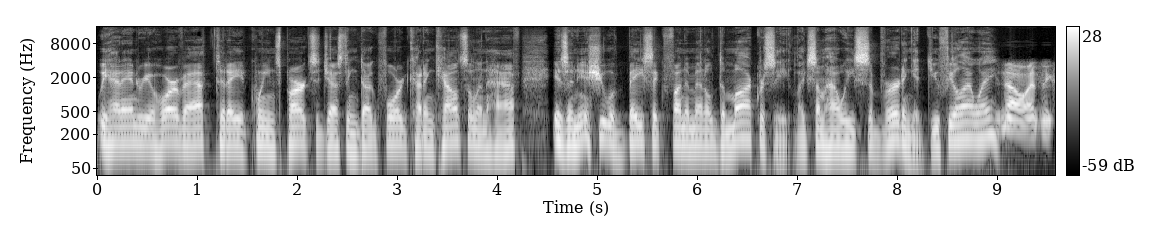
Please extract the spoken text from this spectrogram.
we had Andrea Horwath today at Queen's Park suggesting Doug Ford cutting council in half is an issue of basic fundamental democracy, like somehow he's subverting it. Do you feel that way? No, I think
